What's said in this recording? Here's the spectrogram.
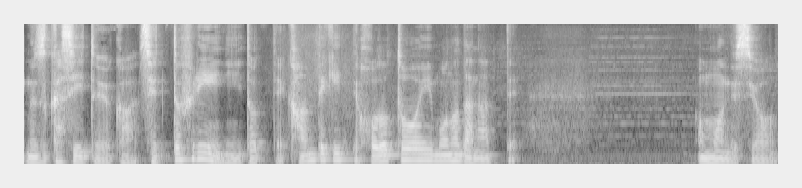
難しいというか、セットフリーにとって完璧って程遠いものだなって思うんですよ。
